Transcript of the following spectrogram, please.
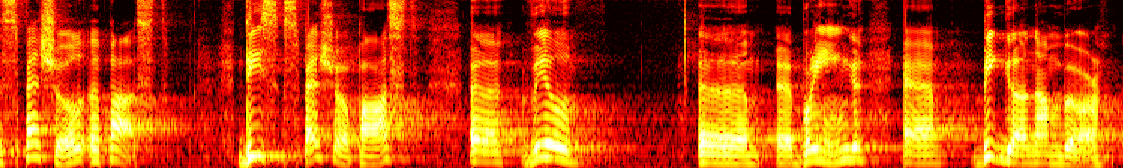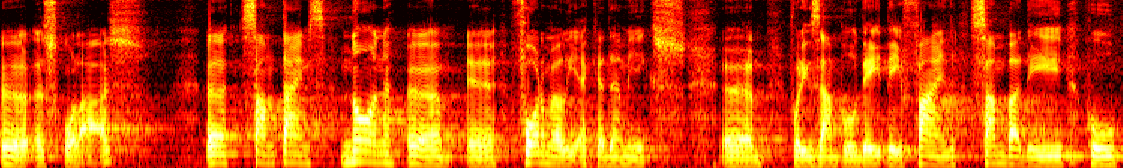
special uh, past. This special past will um, bring a bigger number uh, uh, scholars, uh, sometimes non-formally academics. for example, they, they find somebody who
